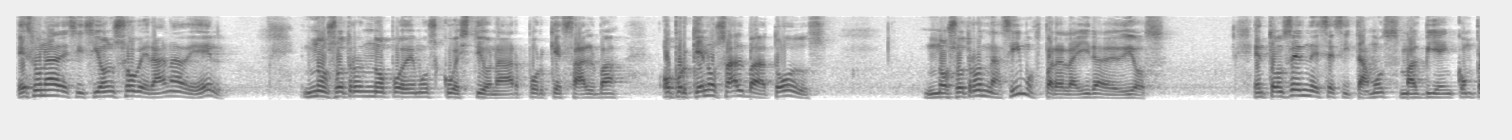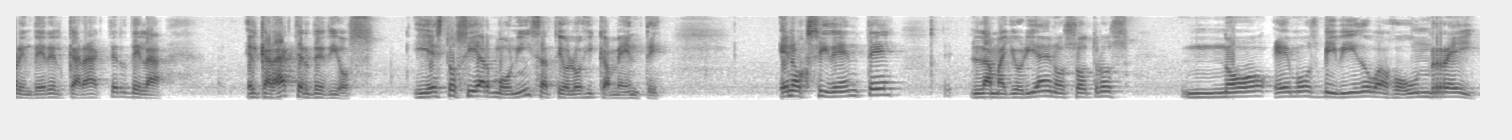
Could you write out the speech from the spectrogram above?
Es una decisión soberana de Él. Nosotros no podemos cuestionar por qué salva o por qué no salva a todos. Nosotros nacimos para la ira de Dios. Entonces necesitamos más bien comprender el carácter de la el carácter de Dios. Y esto sí armoniza teológicamente. En occidente la mayoría de nosotros no hemos vivido bajo un rey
